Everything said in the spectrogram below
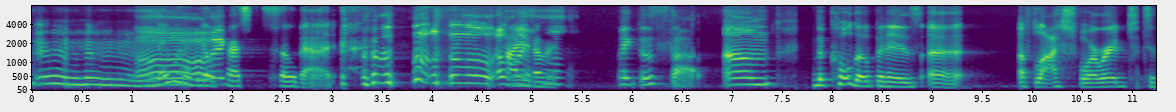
Mm-hmm. they want to Oh, be oppressed so bad. I'm Tired like, of it. Make this stop. Um, the cold open is a a flash forward to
